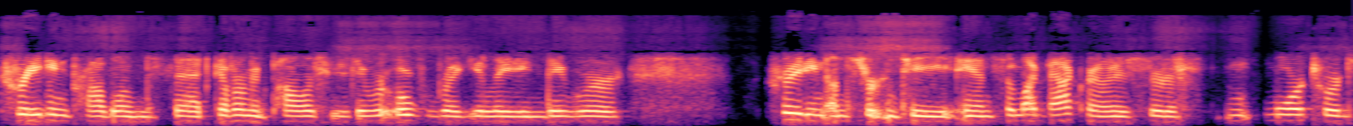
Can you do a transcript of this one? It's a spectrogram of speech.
creating problems, that government policies they were overregulating, they were creating uncertainty. And so my background is sort of more towards,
